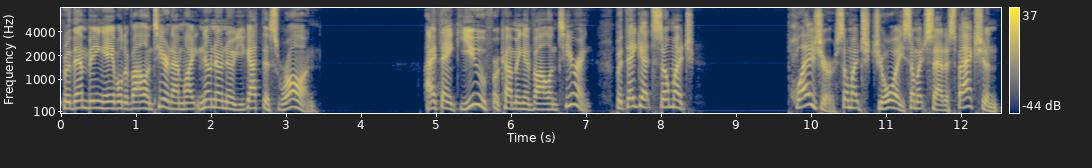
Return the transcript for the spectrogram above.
for them being able to volunteer? And I'm like, no, no, no, you got this wrong. I thank you for coming and volunteering. But they get so much pleasure, so much joy, so much satisfaction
